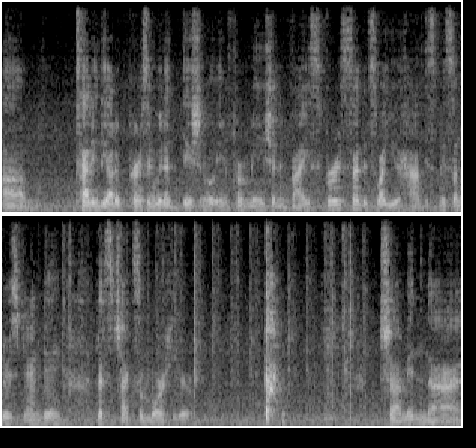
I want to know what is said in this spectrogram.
um, telling the other person with additional information and vice versa that's why you have this misunderstanding. Let's check some more here. Gemini.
